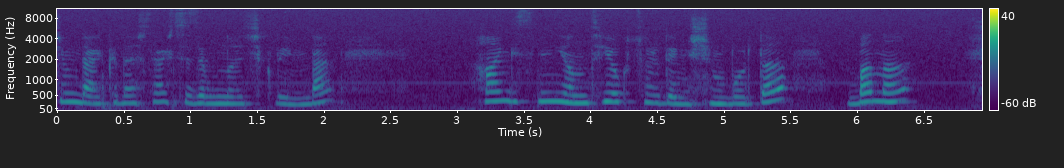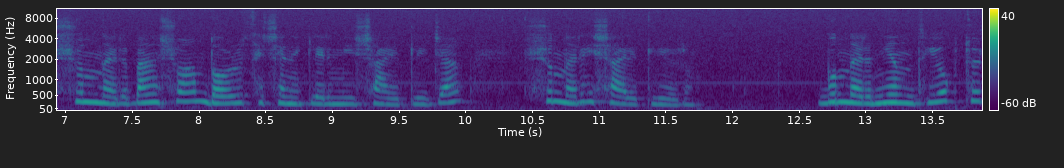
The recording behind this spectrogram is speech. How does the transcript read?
Şimdi arkadaşlar size bunu açıklayayım ben. Hangisinin yanıtı yoktur demişim burada. Bana şunları ben şu an doğru seçeneklerimi işaretleyeceğim. Şunları işaretliyorum. Bunların yanıtı yoktur.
